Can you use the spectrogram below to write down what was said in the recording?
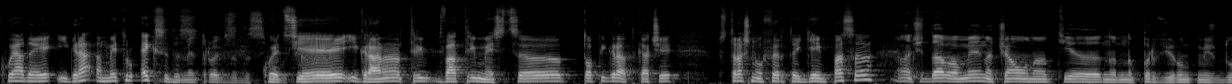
коя да е игра, а Metro Exodus. Metro се което си е игра на 3, 2-3 месеца топ игра. Така че страшна оферта е Game Pass. Значи даваме начало на тия на, на първи рунд между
